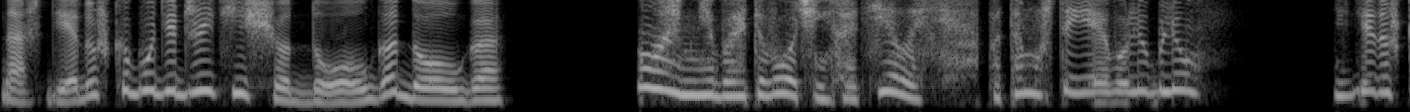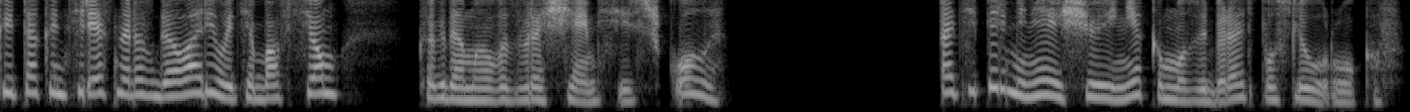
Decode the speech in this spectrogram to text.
Наш дедушка будет жить еще долго-долго. Ой, мне бы этого очень хотелось, потому что я его люблю. С дедушкой так интересно разговаривать обо всем, когда мы возвращаемся из школы. А теперь меня еще и некому забирать после уроков.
